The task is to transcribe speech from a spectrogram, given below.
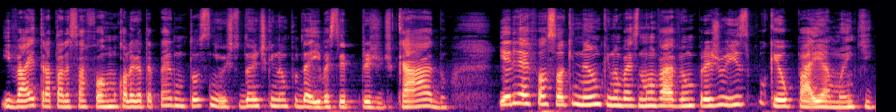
e vai tratar dessa forma. Um colega até perguntou assim: o estudante que não puder ir vai ser prejudicado? E ele reforçou que não, que não vai, não vai haver um prejuízo, porque o pai e a mãe que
